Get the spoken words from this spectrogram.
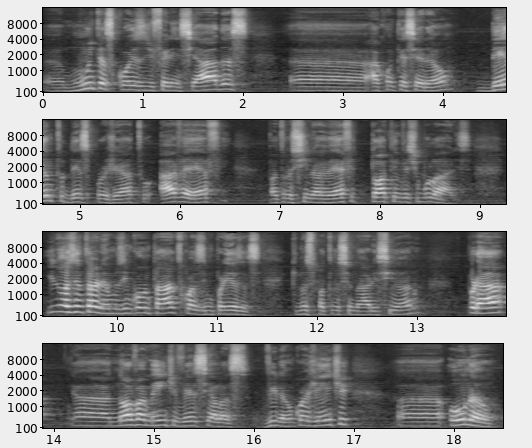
Uh, muitas coisas diferenciadas uh, acontecerão dentro desse projeto AVF, patrocínio AVF Totem Vestibulares. E nós entraremos em contato com as empresas que nos patrocinaram esse ano para novamente ver se elas virão com a gente ou não.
